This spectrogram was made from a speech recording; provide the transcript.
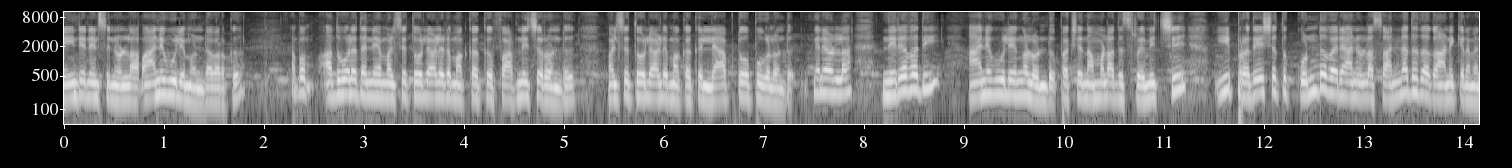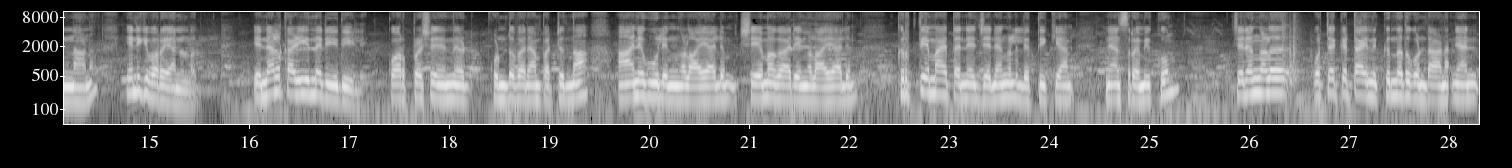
മെയിന്റനൻസിനുള്ള ആനുകൂല്യമുണ്ട് അവർക്ക്. അപ്പം അതുപോലെ തന്നെ മത്സ്യത്തൊഴിലാളിയുടെ മക്കൾക്ക് ഫർണിച്ചറുണ്ട് മത്സ്യത്തൊഴിലാളി മക്കൾക്ക് ലാപ്ടോപ്പുകളുണ്ട്. ഇങ്ങനെയുള്ള നിരവധി ആനുകൂല്യങ്ങളുണ്ട്. പക്ഷേ നമ്മളത് ശ്രമിച്ച് ഈ പ്രദേശത്ത് കൊണ്ടുവരാനുള്ള സന്നദ്ധത കാണിക്കണമെന്നാണ് എനിക്ക് പറയാനുള്ളത്. എന്നാൽ കഴിയുന്ന രീതിയിൽ കോർപ്പറേഷനിൽ നിന്ന് കൊണ്ടുവരാൻ പറ്റുന്ന ആനുകൂല്യങ്ങളായാലും ക്ഷേമകാര്യങ്ങളായാലും കൃത്യമായി തന്നെ ജനങ്ങളിൽ എത്തിക്കാൻ ഞാൻ ശ്രമിക്കും. ജനങ്ങൾ ഒറ്റക്കെട്ടായി നിൽക്കുന്നത് കൊണ്ടാണ് ഞാൻ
